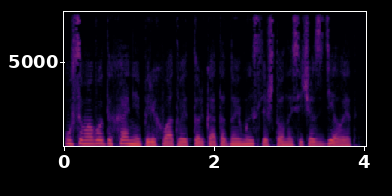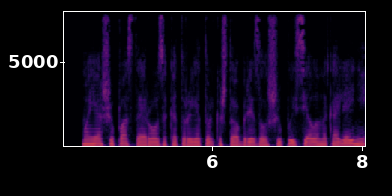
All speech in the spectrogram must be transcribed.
У самого дыхания перехватывает только от одной мысли, что она сейчас сделает. Моя шипастая роза, которой я только что обрезал шипы, села на колени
